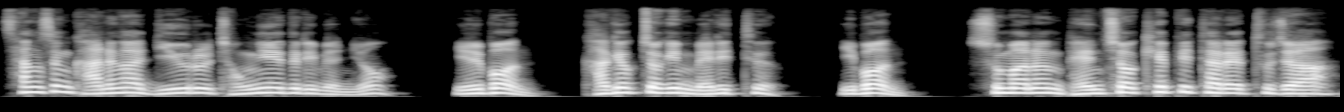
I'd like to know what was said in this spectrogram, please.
상승 가능한 이유를 정리해드리면요. 1번 가격적인 메리트 2번 수많은 벤처 캐피탈의 투자,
